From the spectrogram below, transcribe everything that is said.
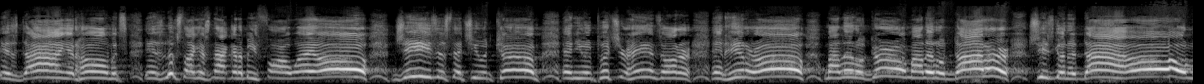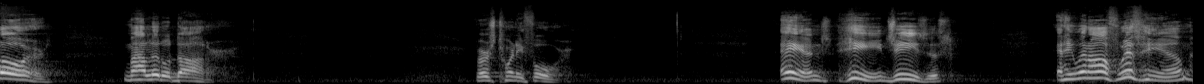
is dying at home. It's, it looks like it's not going to be far away. Oh, Jesus, that you would come and you would put your hands on her and heal her. Oh, my little girl, my little daughter, she's going to die. Oh, Lord, my little daughter. Verse 24. And he, Jesus, and he went off with him,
